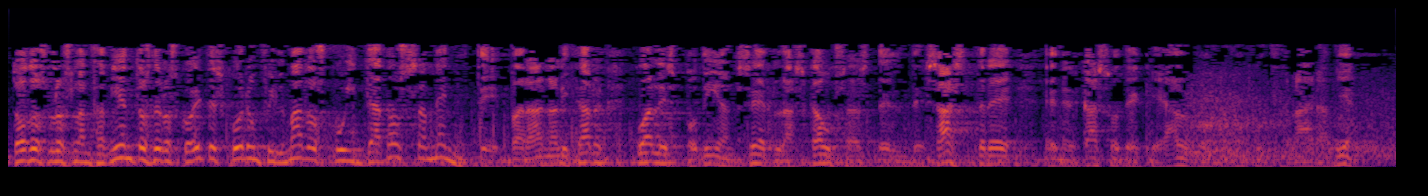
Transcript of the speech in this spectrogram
Todos los lanzamientos de los cohetes fueron filmados cuidadosamente para analizar cuáles podían ser las causas del desastre en el caso de que algo no funcionara bien.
